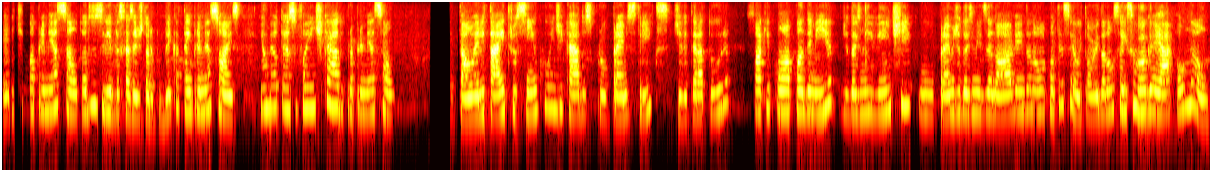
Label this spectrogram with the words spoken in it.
ele tinha uma premiação. Todos os livros que essa editora publica têm premiações. E o meu texto foi indicado para premiação. Então, ele está entre os cinco indicados para o Prêmio Strix de literatura, só que com a pandemia de 2020, o prêmio de 2019 ainda não aconteceu. Então, eu ainda não sei se vou ganhar ou não.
